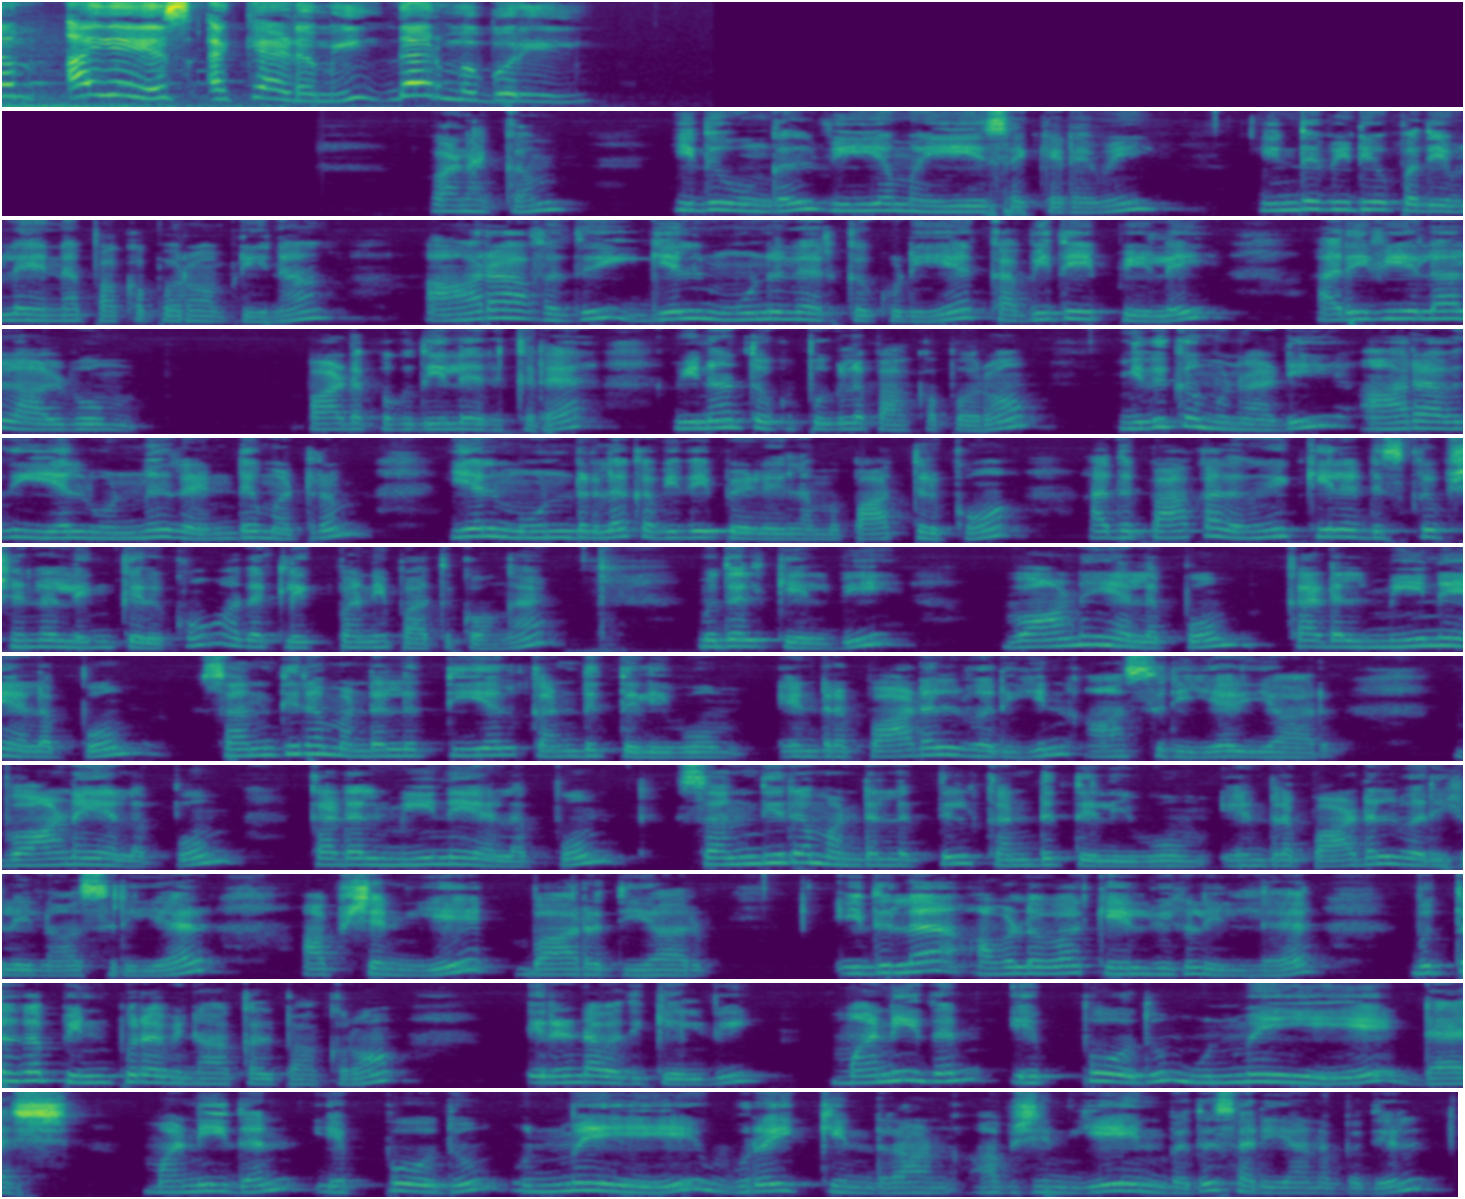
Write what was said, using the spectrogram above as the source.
VM IAS academy Dharmapuri. வணக்கம். இது உங்கள் விஎம்ஐஏஎஸ் அகாடமி. இந்த வீடியோ பதிவில் என்ன பார்க்க போகிறோம் அப்படின்னா ஆறாவது இயல் மூணில் இருக்கக்கூடிய கவிதை பேழை அறிவியலால் ஆள்வோம் பாடப்பகுதியில் இருக்கிற வினா தொகுப்புகளை பார்க்க போகிறோம் இதுக்கு முன்னாடி ஆறாவது இயல் ஒன்று ரெண்டு மற்றும் இயல் மூன்றில் கவிதை பேழை நம்ம பார்த்துருக்கோம். அது பார்க்காதவங்க கீழே டிஸ்கிரிப்ஷனில் லிங்க் இருக்கும். அதை கிளிக் பண்ணி பார்த்துக்கோங்க. முதல் கேள்வி வானை அளப்போம் கடல் மீனை அளப்போம் சந்திர மண்டலத்தியல் கண்டு தெளிவோம் என்ற பாடல் வரியின் ஆசிரியர் யார்? வானை அளப்போம் கடல் மீனை அளப்போம் சந்திர மண்டலத்தில் கண்டு தெளிவோம் என்ற பாடல் வரிகளின் ஆசிரியர் ஆப்ஷன் ஏ பாரதியார். இதில் அவ்வளவா கேள்விகள் இல்லை. புத்தக பின்புற வினாக்கள் பார்க்குறோம் இரண்டாவது கேள்வி மனிதன் எப்போதும் உண்மையையே டேஷ் மனிதன் எப்போதும் உண்மையையே உரைக்கின்றான். ஆப்ஷன் ஏ என்பது சரியான பதில்.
